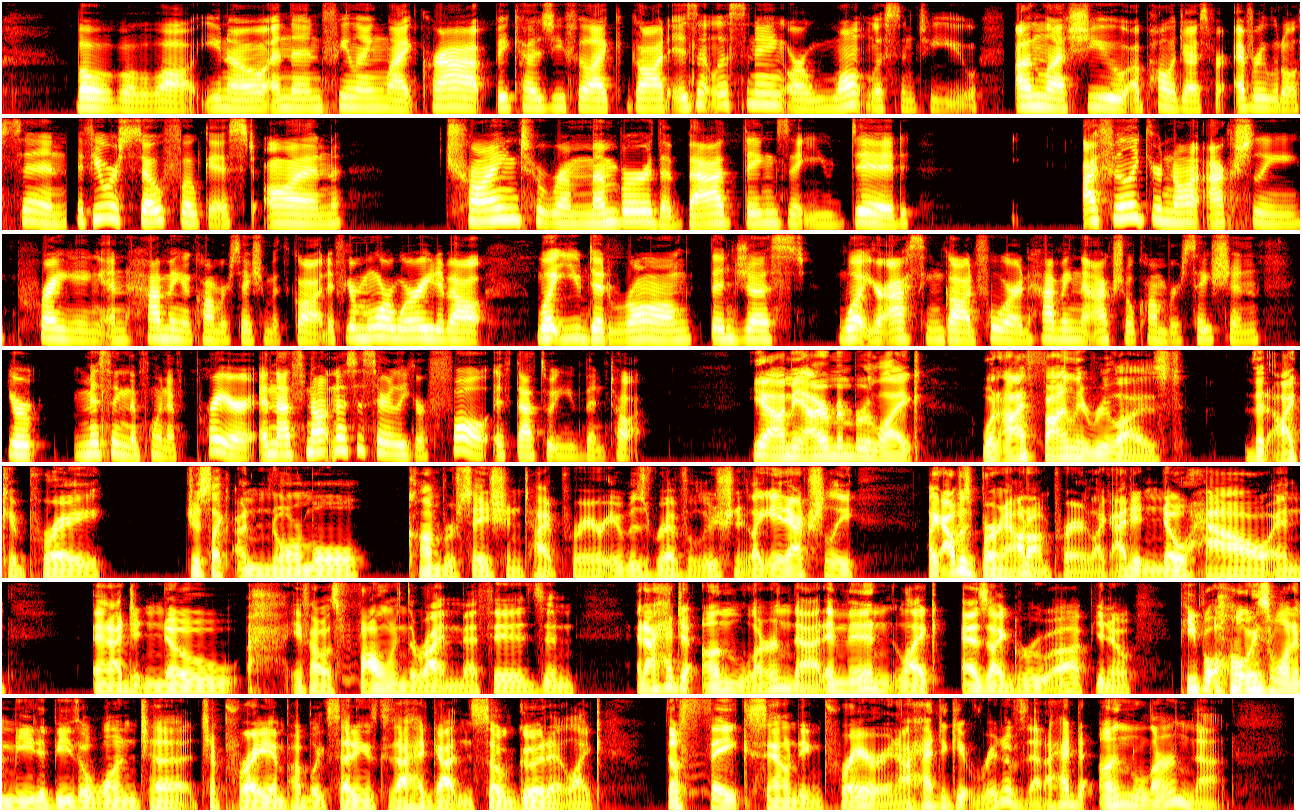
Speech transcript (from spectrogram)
blah, blah, blah, blah, blah, you know, and then feeling like crap because you feel like God isn't listening or won't listen to you unless you apologize for every little sin. If you were so focused on trying to remember the bad things that you did, I feel like you're not actually praying and having a conversation with God. If you're more worried about what you did wrong than just what you're asking God for and having the actual conversation, you're missing the point of prayer. And that's not necessarily your fault if that's what you've been taught. Yeah, I mean, I remember like when I finally realized that I could pray just like a normal conversation type prayer, it was revolutionary. Like it actually like I was burnt out on prayer. Like I didn't know how and and I didn't know if I was following the right methods and and I had to unlearn that. And then like as I grew up, you know, people always wanted me to be the one to to pray in public settings because I had gotten so good at like the fake sounding prayer and I had to get rid of that. I had to unlearn that.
